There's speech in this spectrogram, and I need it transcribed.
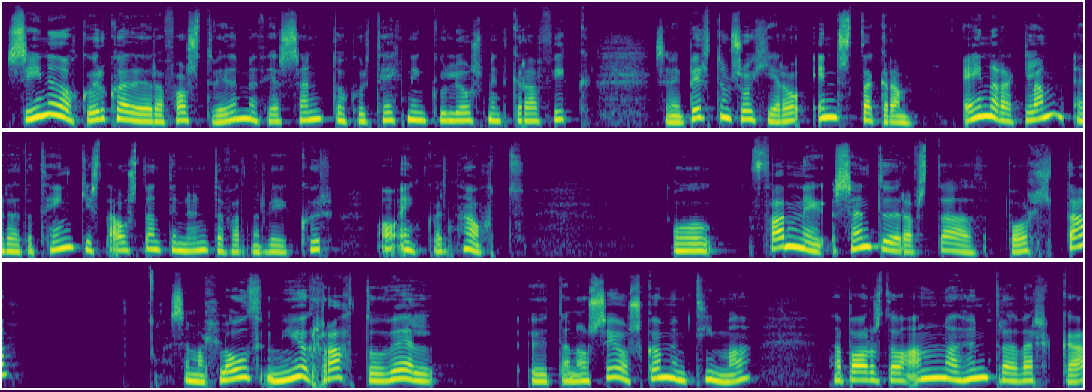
Sýnið okkur hvað þið eru að fást við með því að senda okkur tekningu, ljósmynd, grafík sem við byrtum svo hér á Instagram. Einareglan er að þetta tengist ástandinu undarfarnar vikur á einhvern hátt. Og þannig sendu þér af stað bolta sem að hlóð mjög hratt og vel utan á sig og skömmum tíma. Það bárast á annað hundrað verka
